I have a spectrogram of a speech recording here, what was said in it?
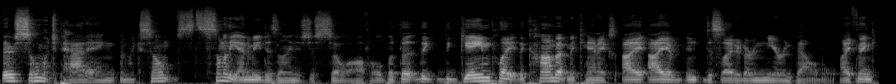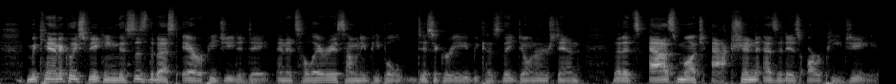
there's so much padding and like so some of the enemy design is just so awful but the the, the gameplay the combat mechanics i i have decided are near infallible. I think mechanically speaking this is the best arpg to date and it's hilarious how many people disagree because they don't understand that it's as much action as it is rpg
